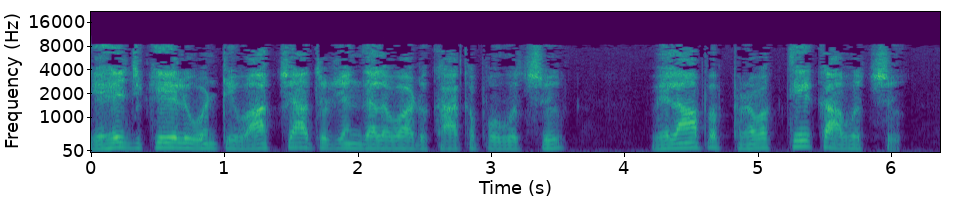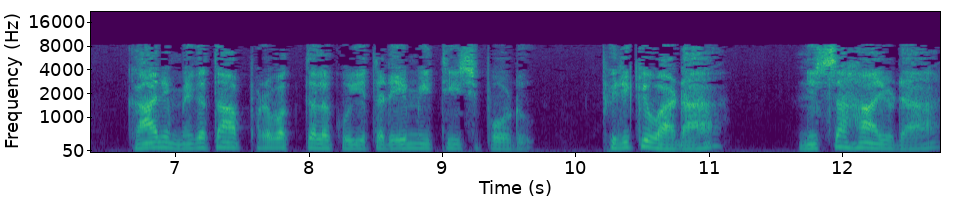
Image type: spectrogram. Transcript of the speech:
ఎహెజ్కేలు వంటి వాక్చాతుర్యం గలవాడు కాకపోవచ్చు విలాప ప్రవక్తే కావచ్చు. కాని మిగతా ప్రవక్తలకు ఇతడేమీ తీసిపోడు. పిరికివాడా? నిస్సహాయుడా?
